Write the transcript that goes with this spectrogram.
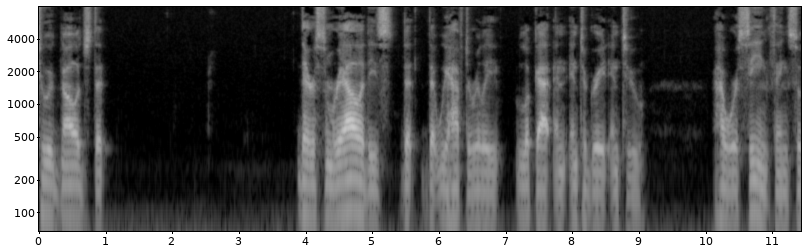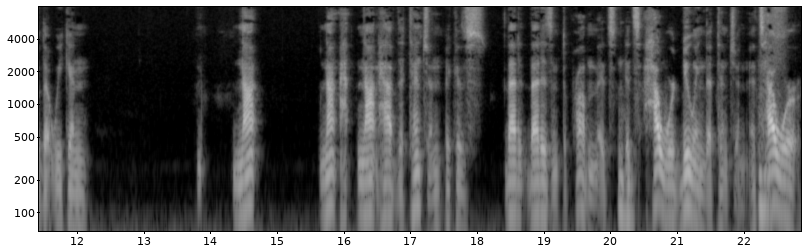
to acknowledge that there are some realities that that we have to really look at and integrate into how we're seeing things so that we can not not not have the tension because that that isn't the problem. It's mm-hmm. it's how we're doing the tension. It's mm-hmm. how we're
